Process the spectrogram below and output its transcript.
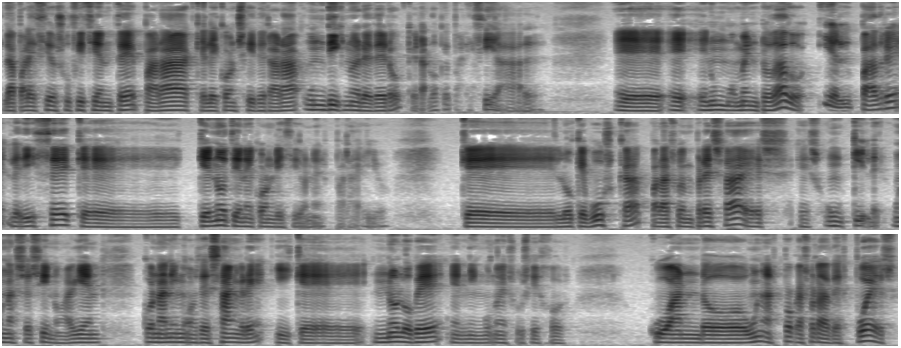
le ha parecido suficiente para que le considerara un digno heredero, que era lo que parecía eh, eh, en un momento dado. Y el padre le dice que, que no tiene condiciones para ello. Que lo que busca para su empresa es, es un killer, un asesino, alguien con ánimos de sangre y que no lo ve en ninguno de sus hijos. Cuando unas pocas horas después,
